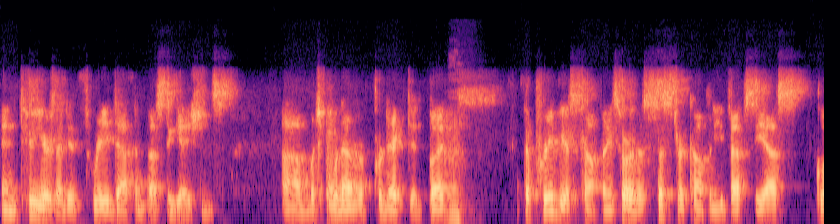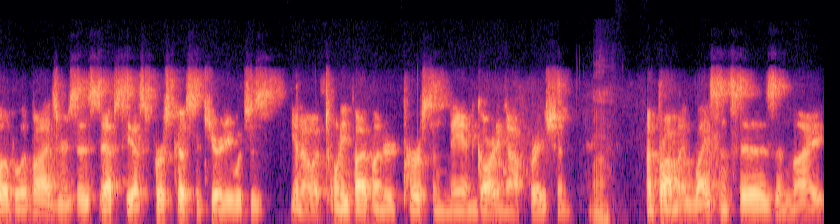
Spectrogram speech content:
in two years I did three death investigations, um, which I would never have predicted. But the previous company, sort of the sister company of FCS Global Advisors, is FCS First Coast Security, which is you know a 2,500 person man guarding operation. Wow. I brought my licenses and my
